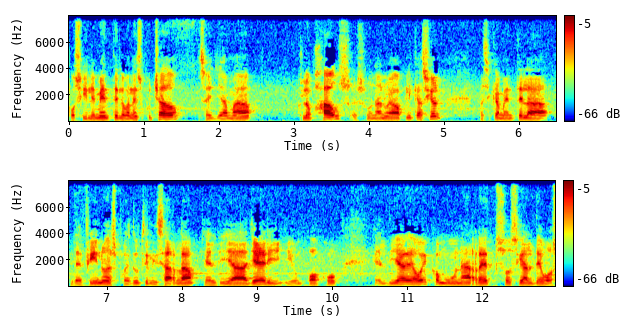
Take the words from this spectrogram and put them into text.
Posiblemente lo han escuchado. Se llama Clubhouse es una nueva aplicación. Básicamente la defino después de utilizarla el día de ayer y, un poco el día de hoy como una red social de voz.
